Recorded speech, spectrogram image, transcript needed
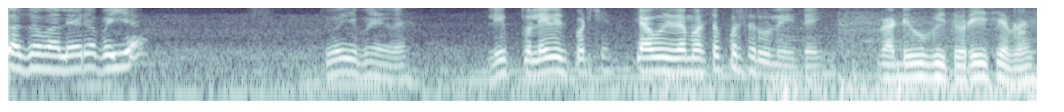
કા સવાલ અરે ભૈયા? જોઈએ ભાઈ હવે. લીપ તો લેવી જ પડશે. જ્યાં સુધી તમારે સફર શરૂ નહીં થાય. ગાડી ઊભી તો રહી છે ભાઈ.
